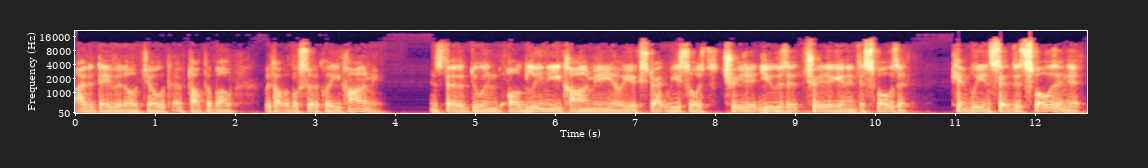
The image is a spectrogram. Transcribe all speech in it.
either David or Joe have talked about. We talk about circular economy. Instead of doing all linear economy, you know, you extract resource, treat it, use it, treat it again, and dispose it can we instead of disposing it,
